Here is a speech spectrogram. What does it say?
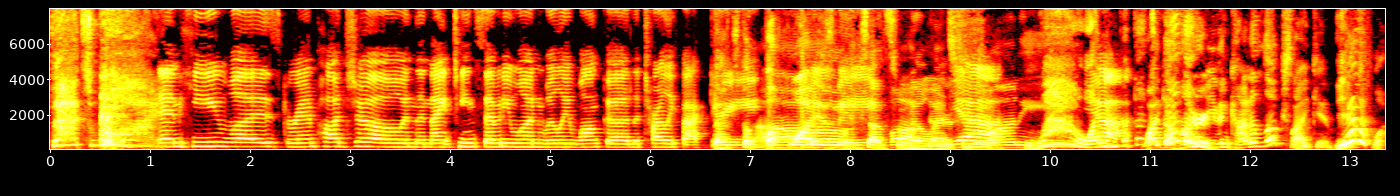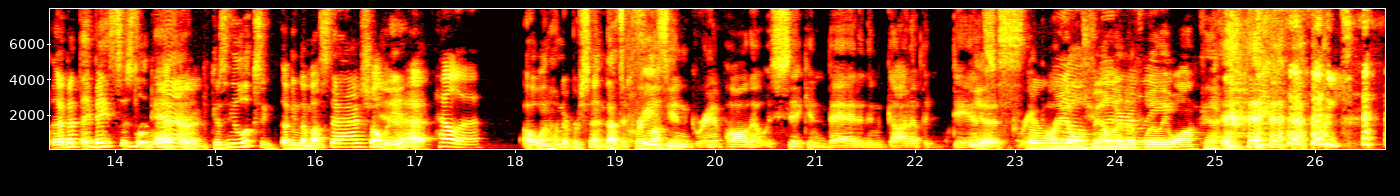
That's why. And he was Grandpa Joe in the 1971 Willy Wonka and the Charlie Factory. That's the fuck oh, why his Oh, name sounds fuck, familiar. That's Yeah. funny. Wow, I Yeah. didn't put that Why the hunter even kind of looks like him? Yeah, I bet they based his look Yeah. after him because he looks. I mean, the mustache. Oh Yeah. yeah. Hella. Oh, one hundred percent. That's the crazy. Fucking grandpa that was sick in bed and then got up and danced. yes, the real No, villain of. Willy Wonka.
